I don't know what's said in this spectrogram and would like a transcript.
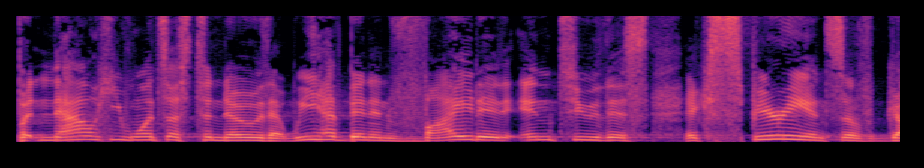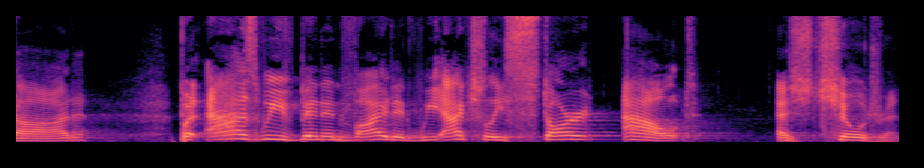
But now he wants us to know that we have been invited into this experience of God. But as we've been invited, we actually start out as children.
